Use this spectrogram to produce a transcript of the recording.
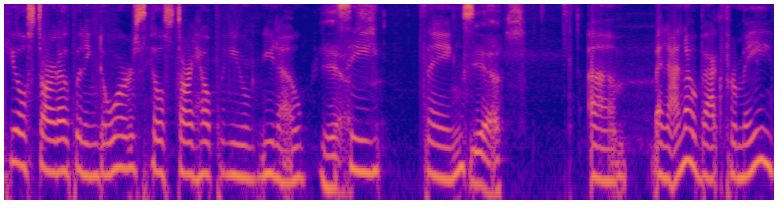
he'll start opening doors. He'll start helping you, you know, Yes. see things. Yes. Um, and I know back for me,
